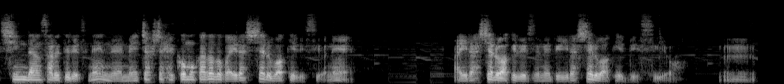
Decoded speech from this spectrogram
診断されてですね、ね、めちゃくちゃ凹む方とかいらっしゃるわけですよね。あ、いらっしゃるわけですよね。いらっしゃるわけですよ。うん。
